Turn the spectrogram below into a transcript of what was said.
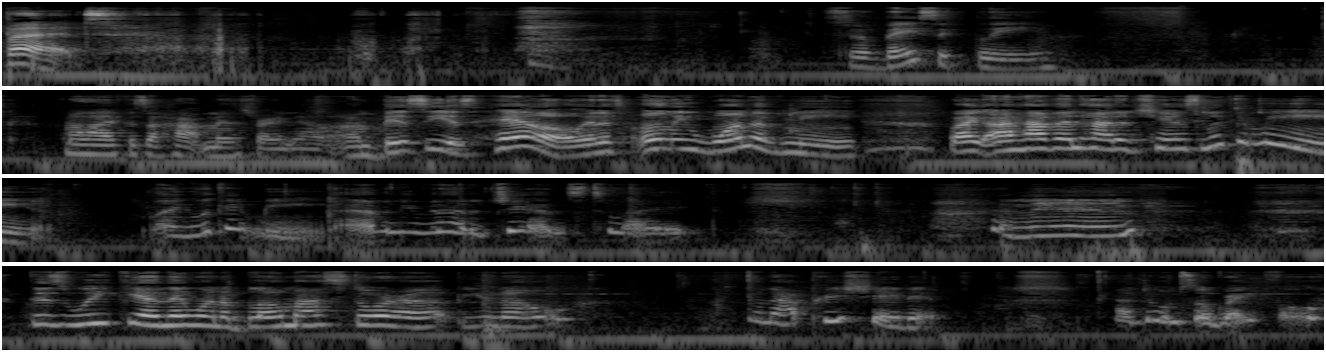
But, so basically, my life is a hot mess right now. I'm busy as hell and it's only one of me. Like, I haven't had a chance, look at me. Like, look at me. I haven't even had a chance to like, and then this weekend they want to blow my store up, you know, and I appreciate it. I do. I'm so grateful.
